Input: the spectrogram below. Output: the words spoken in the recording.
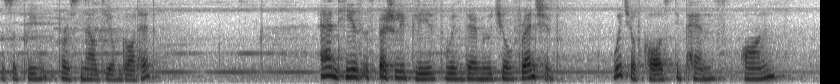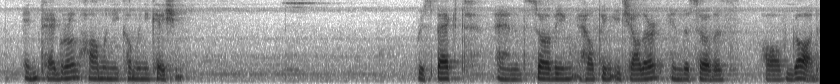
the Supreme Personality of Godhead and he is especially pleased with their mutual friendship, which of course depends on integral harmony communication. Respect and serving, helping each other in the service of God.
